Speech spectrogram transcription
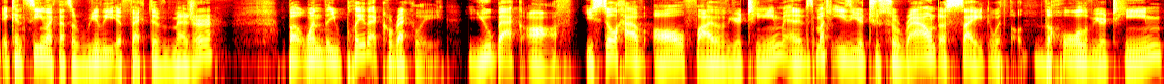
it can seem like that's a really effective measure. But when you play that correctly, you back off. You still have all five of your team, and it's much easier to surround a site with the whole of your team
